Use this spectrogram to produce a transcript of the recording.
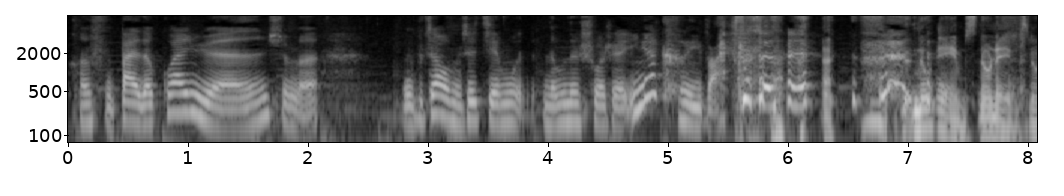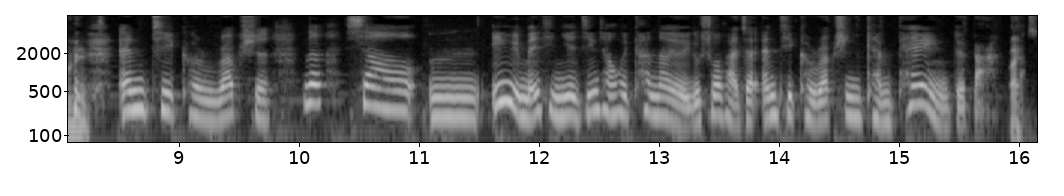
很腐败的官员什么。 我不知道我们这节目能不能说这个，应该可以吧？no names, no names, no names. anti-corruption。那像嗯，英语媒体你也经常会看到有一个说法叫 anti-corruption campaign，对吧 Right.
